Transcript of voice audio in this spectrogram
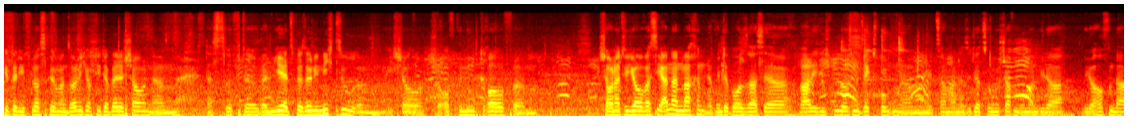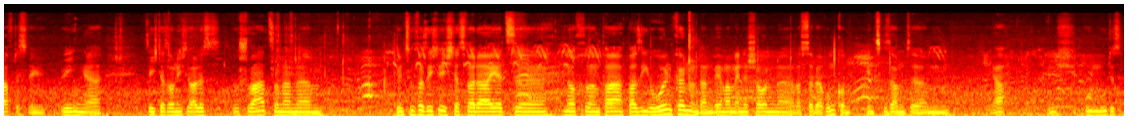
es gibt ja die Floskel, man soll nicht auf die Tabelle schauen. Ähm, das trifft äh, bei mir jetzt persönlich nicht zu. Ähm, ich schaue schau oft genug drauf. Ähm, schaue natürlich auch, was die anderen machen. In der Winterpause sah es ja wahrlich nicht gut aus mit sechs Punkten. Ähm, jetzt haben wir eine Situation geschaffen, wo man wieder, wieder hoffen darf. Deswegen äh, sehe ich das auch nicht so alles so schwarz, sondern ähm, bin zuversichtlich, dass wir da jetzt äh, noch ein paar, paar Siege holen können und dann werden wir am Ende schauen, äh, was dabei rumkommt. Insgesamt ähm, ja, bin ich guten Mutes.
